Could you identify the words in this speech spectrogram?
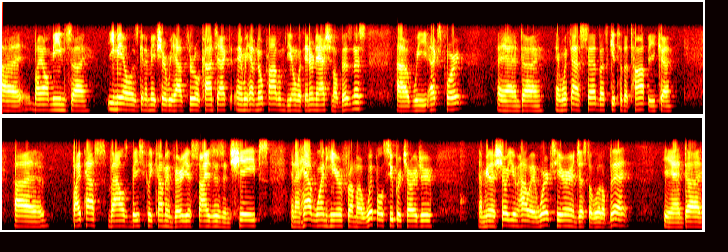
uh, by all means, email is going to make sure we have thorough contact, and we have no problem dealing with international business. we export and uh, and with that said, let's get to the topic. Uh, uh, bypass valves basically come in various sizes and shapes, and I have one here from a Whipple supercharger. I'm going to show you how it works here in just a little bit. And uh,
